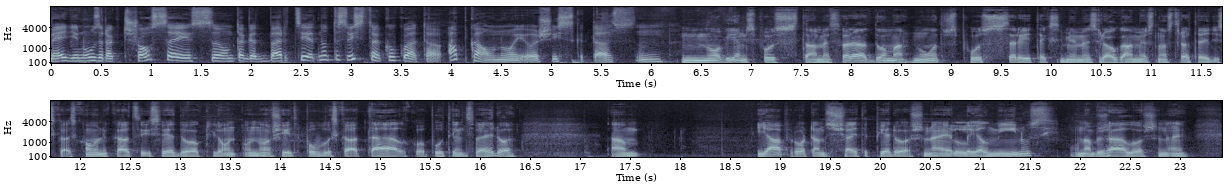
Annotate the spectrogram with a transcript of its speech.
mēģina uzrakt šosejas un tagad ber ciet. Nu, tas viss tā kaut kā tā apkaunojoši izskatās. Un... No vienas puses tā mēs varētu domāt, no otras puses arī, teiksim, ja mēs raugāmies no strateģiskās komunikācijas viedokļa un, un no šī publiskā tēla, ko Putins veido. Um, jā, protams, šai piedošanai ir liela mīnusi un apžēlošanai. Uh,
